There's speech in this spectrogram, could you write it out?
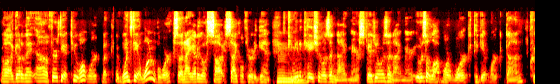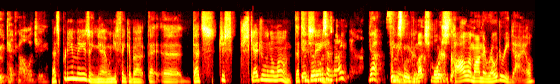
Well, I go to the, uh, Thursday at two won't work, but Wednesday at one will work. So then I got to go so- cycle through it again. Hmm. Communication was a nightmare. Scheduling was a nightmare. It was a lot more work to get work done pre technology. That's pretty amazing. Yeah. When you think about that, uh, that's just scheduling alone. That's scheduling insane. was a nightmare. Yeah, things I mean, move much more. Call them on the rotary dial.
